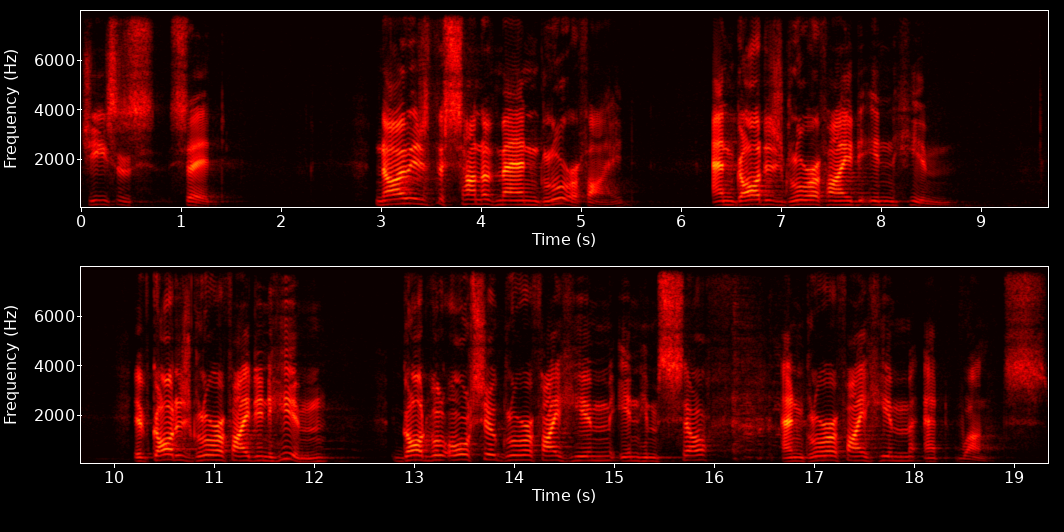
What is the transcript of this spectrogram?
Jesus said, Now is the Son of Man glorified, and God is glorified in him. If God is glorified in him, God will also glorify him in himself and glorify him at once.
